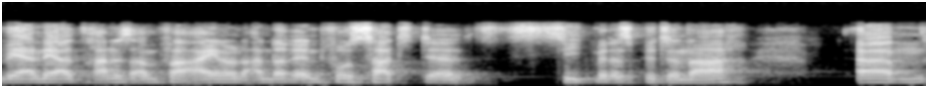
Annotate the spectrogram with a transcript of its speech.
Wer näher dran ist am Verein und andere Infos hat, der sieht mir das bitte nach. Ähm,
